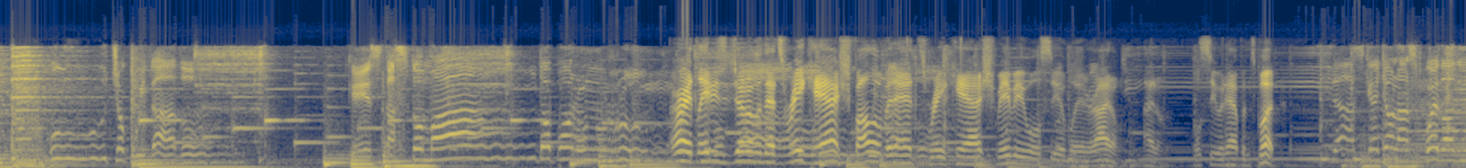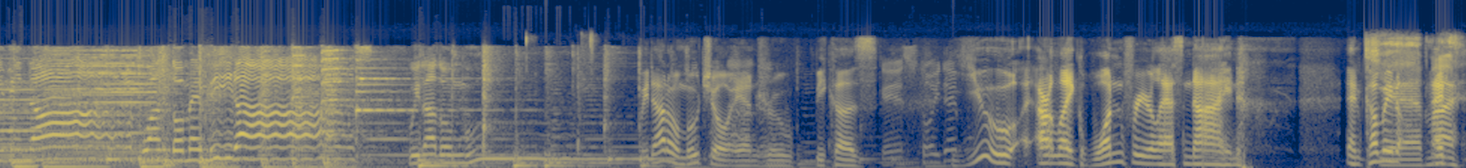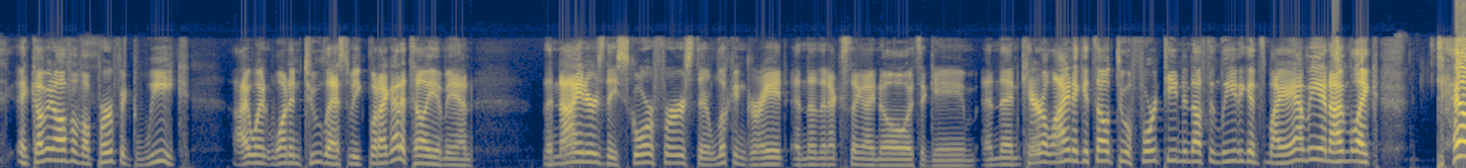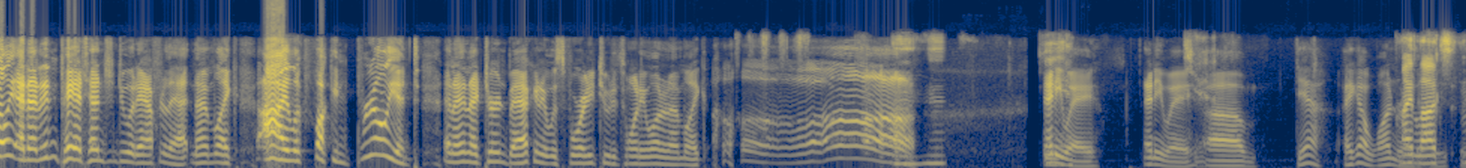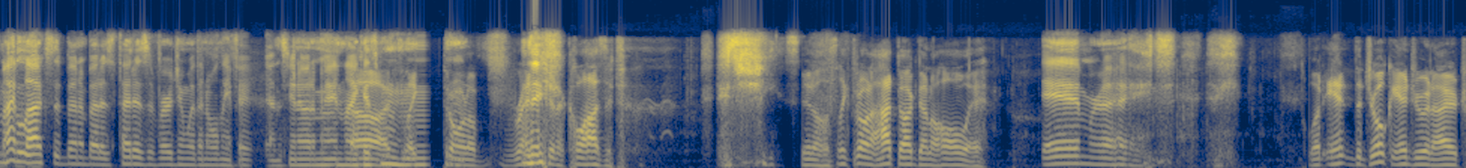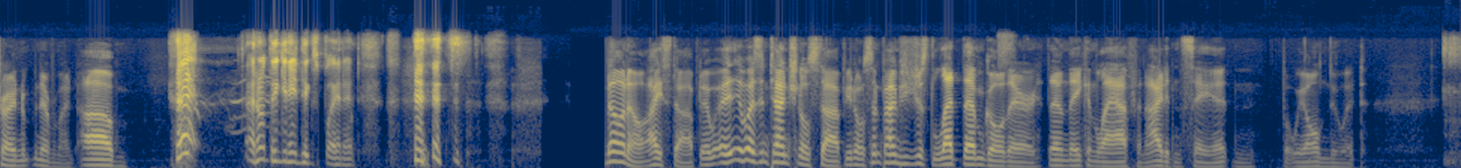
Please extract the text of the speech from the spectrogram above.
Mucho cuidado que estás tomando por un rumbo. All right, ladies and gentlemen, that's Rey Cash. Follow him at Rey Cash. Maybe we'll see him later. I don't. I don't. We'll see what happens. But Miras que yo las puedo adivinar cuando me miras. Cuidado mucho. cuidado mucho, Andrew, because you are like one for your last nine, and coming Yeah, and, my- and coming off of a perfect week. I went one and two last week, but I got to tell you, man, the Niners they score first, they're looking great, and then the next thing I know, it's a game, and then Carolina gets out to a 14 to nothing lead against Miami, and I'm like. tell Hell, and I didn't pay attention to it after that, and I'm like, ah, I look fucking brilliant. And then I turned back, and it was 42 to 21, and I'm like, oh. Anyway, anyway, um, yeah, I got one. my right at locks, my locks have been about as tight as a virgin with an OnlyFans. You know what I mean? Like Oh, it's, it's like throwing a wrench in a closet. Jeez. You know, it's like throwing a hot dog down a hallway. Damn right. What an- the joke Andrew and I are trying to never mind. Um, I don't think you need to explain it. no, no, I stopped. It, it was intentional stop. You know, sometimes you just let them go there, then they can laugh, and I didn't say it, and, but we all knew it.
